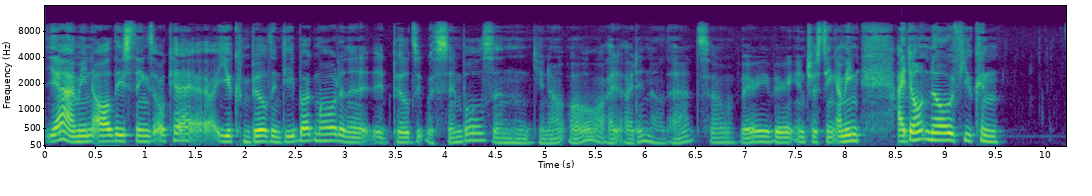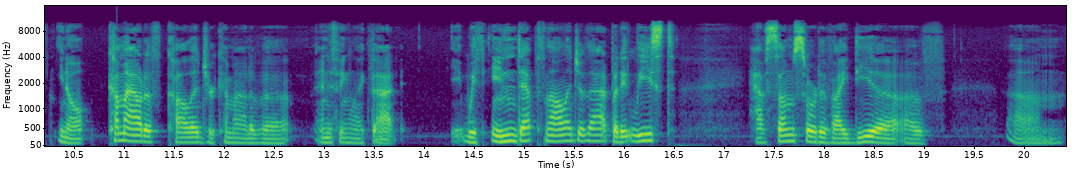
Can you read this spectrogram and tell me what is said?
yeah, I mean, all these things, okay, you can build in debug mode and it, it builds it with symbols. And, you know, oh, I, I didn't know that. So very, very interesting. I mean, I don't know if you can, you know, come out of college or come out of a, anything like that with in depth knowledge of that, but at least have some sort of idea of, um,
